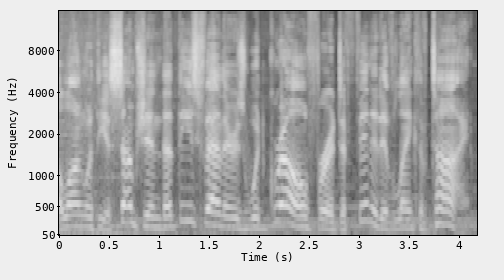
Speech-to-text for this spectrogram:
along with the assumption that these feathers would grow for a definitive length of time.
